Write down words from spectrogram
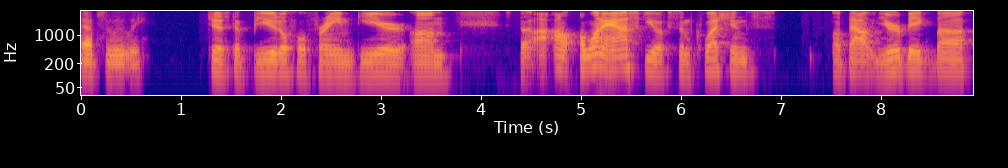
Absolutely just a beautiful framed deer. Um, I, I want to ask you some questions about your big buck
